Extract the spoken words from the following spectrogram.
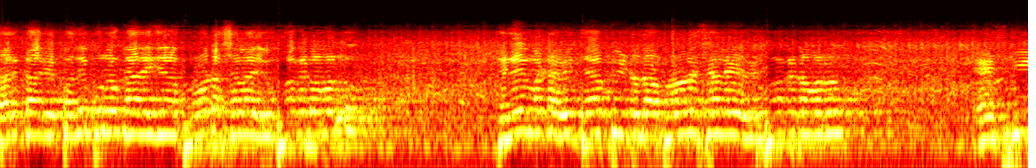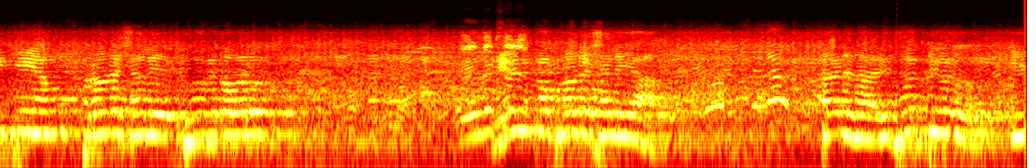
ಸರ್ಕಾರಿ ಪದವಿಪೂರ್ವ ಕಾಲೇಜಿನ ಪ್ರೌಢಶಾಲಾ ವಿಭಾಗದವರು ಹಿರೇಮಠ ವಿದ್ಯಾಪೀಠದ ಪ್ರೌಢಶಾಲೆಯ ವಿಭಾಗದವರು ಎಸ್ ಪಿ ಟಿ ಎಂ ಪ್ರೌಢಶಾಲೆಯ ವಿಭಾಗದವರು ಪ್ರೌಢಶಾಲೆಯ ತಂಡದ ವಿದ್ಯಾರ್ಥಿಗಳು ಈ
